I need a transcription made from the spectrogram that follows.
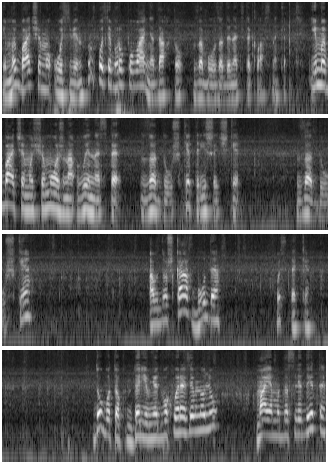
І ми бачимо ось він. Ну, спосіб групування, да, хто забув з 11 класники. І ми бачимо, що можна винести задушки, трішечки задушки. А в дужках буде ось таке. Добуток дорівнює двох виразів нулю маємо дослідити,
